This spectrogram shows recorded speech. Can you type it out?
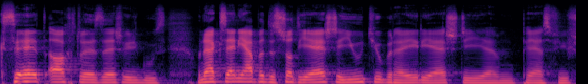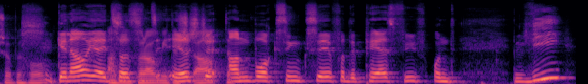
Sieht aktuell sehr schwierig aus. Und dann sehe ich eben, dass schon die ersten YouTuber haben ihre erste ähm, PS5 schon bekommen. Genau, habe jetzt Also also vor allem das erste Staaten. Unboxing gesehen von der PS5 und wie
